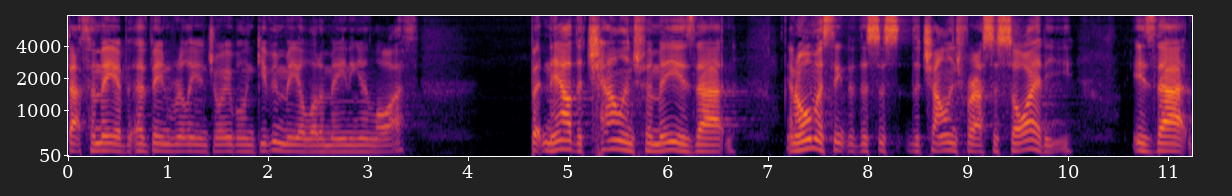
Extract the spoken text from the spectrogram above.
that for me have, have been really enjoyable and given me a lot of meaning in life. But now the challenge for me is that and I almost think that this is the challenge for our society is that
